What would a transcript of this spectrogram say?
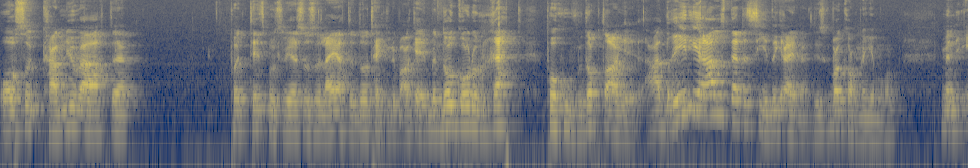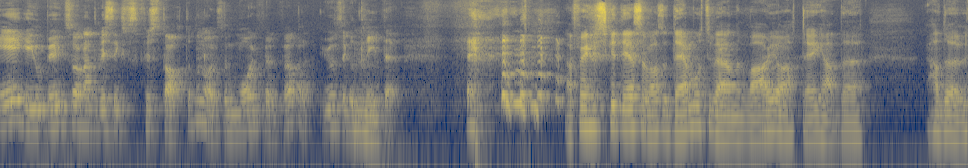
Og så kan det jo være at eh, på et tidspunkt så blir jeg så, så lei at da tenker du bare, ok, men da går du rett på hovedoppdraget. Ja, drit i alt dette sidegreiene. Du skal bare komme deg i mål. Men jeg er jo bygd sånn at hvis jeg først starter med noe, så må jeg fullføre det. Uansett hvor drit det er. Ja, for jeg husker det som var så demotiverende, var jo at jeg hadde, hadde over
